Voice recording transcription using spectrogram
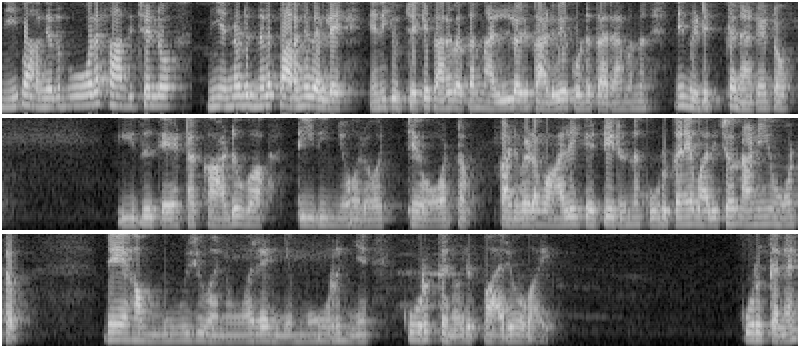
നീ പറഞ്ഞതുപോലെ സാധിച്ചല്ലോ. നീ എന്നോട് ഇന്നലെ പറഞ്ഞതല്ലേ എനിക്ക് ഉച്ചയ്ക്ക് കറി വെക്കാൻ നല്ലൊരു കടുവയെ കൊണ്ട് തരാമെന്ന്. നീ മിടുക്കനാ കേട്ടോ. ഇത് കേട്ട കടുവ തിരിഞ്ഞൊരൊറ്റ ഓട്ടം. കടുവയുടെ വാലി കെട്ടിയിട്ടിരുന്ന കുറുക്കനെ വലിച്ചോണ്ടാണ് ഈ ഓട്ടം. ദേഹം മുഴുവൻ ഒരഞ്ഞ് മുറിഞ്ഞ് കുറുക്കൻ ഒരു പരുവായി. കുറുക്കന്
